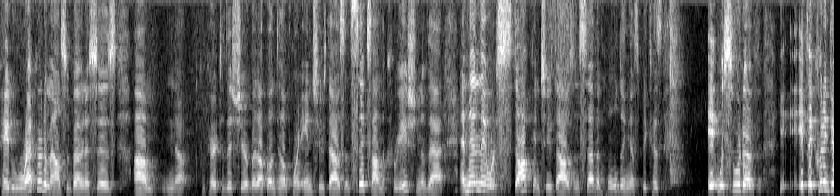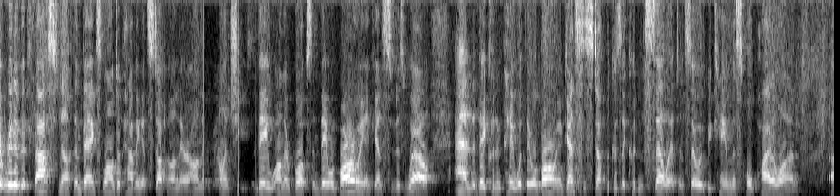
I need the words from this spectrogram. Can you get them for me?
paid record amounts of bonuses, um, not compared to this year, but up until a point in 2006 on the creation of that. And then they were stuck in 2007 holding this because it was sort of, if they couldn't get rid of it fast enough, then banks wound up having it stuck on their, on their balance sheets, and they, on their books, and they were borrowing against it as well. And they couldn't pay what they were borrowing against the stuff because they couldn't sell it. And so it became this whole pile-on uh,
